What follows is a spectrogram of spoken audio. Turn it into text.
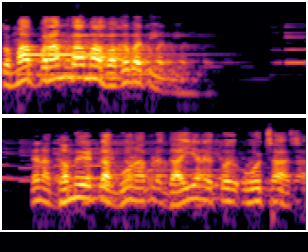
તો માં પરાંબામાં ભગવતી એના ગમે એટલા ગુણ આપણે ગાઈએ ને તોય ઓછા છે.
